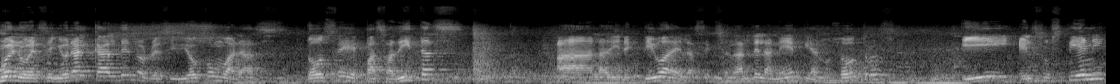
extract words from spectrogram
Bueno, el señor alcalde nos recibió como a las 12 pasaditas a la directiva de la seccional de la NEP y a nosotros y él sostiene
